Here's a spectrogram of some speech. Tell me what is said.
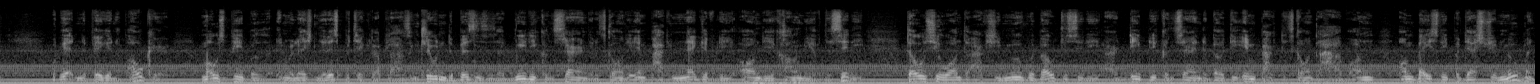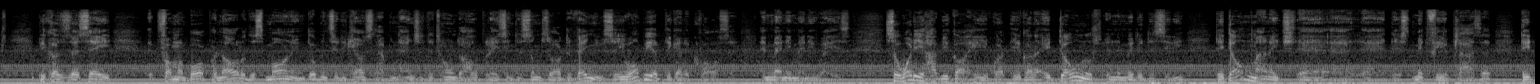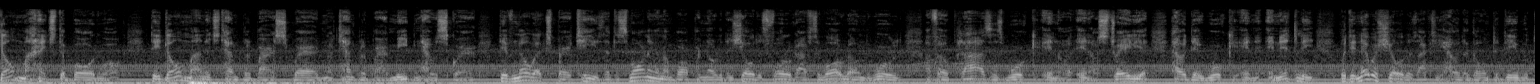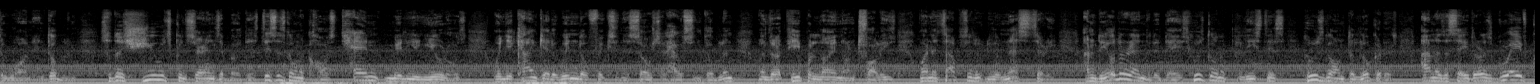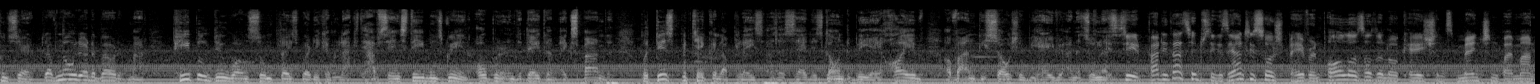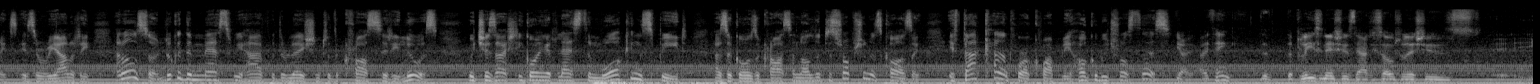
We're getting the pig in the poke here. Most people in relation to this particular plaza, including the businesses, are really concerned that it's going to impact negatively on the economy of the city those who want to actually move about the city are deeply concerned about the impact it's going to have on, on basically pedestrian movement. Because as I say, from Bord Pleanála this morning, Dublin City Council have intention to turn the whole place into some sort of venue, so you won't be able to get across it in many, many ways. So what do you have you got here? You've got, you've got a donut in the middle of the city. They don't manage uh, uh, uh, this Smithfield Plaza. They don't manage the boardwalk. They don't manage Temple Bar Square nor Temple Bar Meeting House Square. They've no expertise. That this morning on Bord Pleanála, they showed us photographs of all around the world of how plazas work in, in Australia, how they work in, in Italy, but they never showed us actually how they're going to deal with the one in Dublin. So there's huge concerns about this. This is going to cost 10 million euros when you can't get a window fix in a social house in Dublin, when there are people lying on trolleys, when it's absolutely unnecessary. And the other end of the day is who's going to police this, who's going to look at it. And as I say, there is grave concern. I've no doubt about it, Matt. People do want some place where they can relax. They have St. Stephen's Green, open in the daytime, expanded. But this particular place, as I said, is going to be a hive of antisocial behaviour and it's unnecessary. See, Paddy, that's interesting because the antisocial behaviour in all those other locations mentioned by Mannix is a reality. And also, look at the mess we have with relation to the Cross City Luas, which is actually going at less than walking speed as it goes across and all the disruption it's causing. If that can't work properly, how could we trust this? Yeah, I think the, the policing issues, the antisocial issues,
